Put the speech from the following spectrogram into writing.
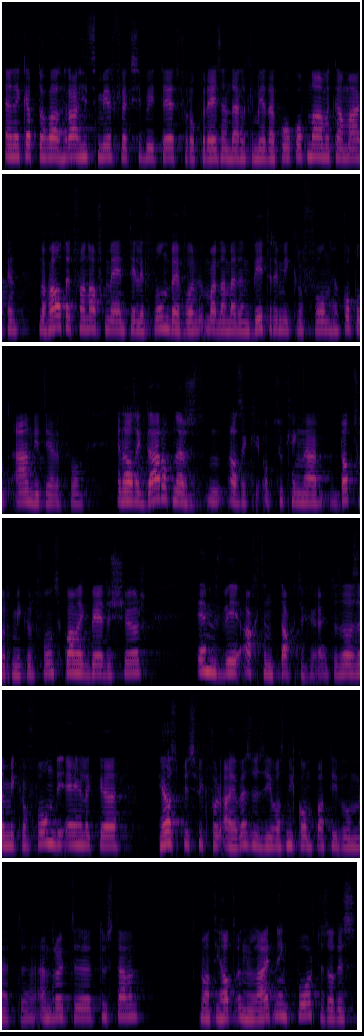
En ik heb toch wel graag iets meer flexibiliteit voor op reis en dergelijke meer, dat ik ook opname kan maken. Nog altijd vanaf mijn telefoon bijvoorbeeld, maar dan met een betere microfoon gekoppeld aan die telefoon. En als ik daarop naar, als ik op zoek ging naar dat soort microfoons, kwam ik bij de Shure MV88 uit. Dus dat is een microfoon die eigenlijk uh, heel specifiek voor iOS, dus die was niet compatibel met uh, Android-toestellen. Want die had een Lightning poort, dus dat is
